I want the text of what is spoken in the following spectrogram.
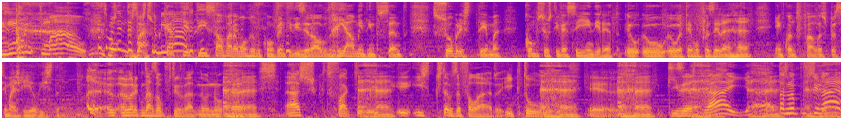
Muito mau! Mas nem me deixaste terminar. cabe-te a ti salvar a honra do convento e dizer algo de realmente interessante sobre este tema, como se eu estivesse aí em direto. Eu, eu, eu até vou fazer aham enquanto falas para ser mais realista. Agora que me dás a oportunidade, Nuno, Aham. ah, acho que de facto i- isto que estamos a falar e que tu eh, quiseste. Ai, ai, estás-me a pressionar!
